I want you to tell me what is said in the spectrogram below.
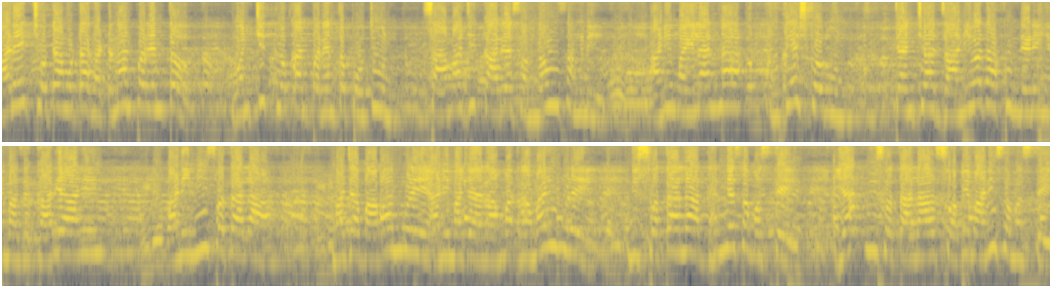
अनेक छोट्या मोठ्या घटनांपर्यंत वंचित लोकांपर्यंत पोहोचून सामाजिक कार्य समजावून सांगणे आणि महिलांना उद्देश करून त्यांच्या जाणीवा दाखवून देणे हे माझं कार्य आहे. आणि मी स्वतःला माझ्या बाबांमुळे आणि माझ्या रामा रमाईमुळे मी स्वतःला धन्य समजते. यात मी स्वतःला स्वाभिमानी समजते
